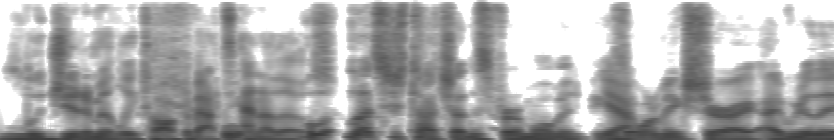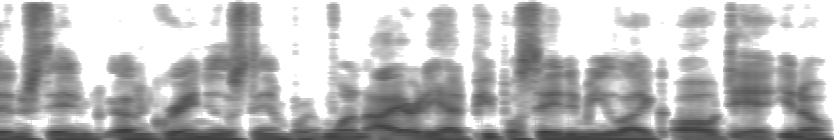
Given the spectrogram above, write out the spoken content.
legitimately talk about 10 of those. Let's just touch on this for a moment because Yeah. I want to make sure I, I really understand on a granular standpoint. One, I already had people say to me like, "Oh, Dan, you know,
